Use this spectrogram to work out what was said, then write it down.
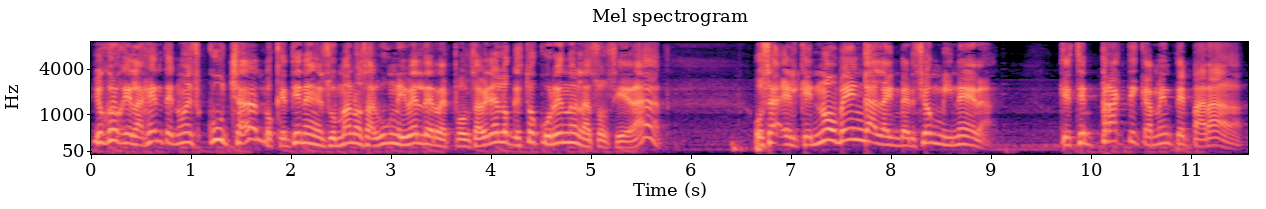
Yo creo que la gente no escucha lo que tienen en sus manos algún nivel de responsabilidad, lo que está ocurriendo en la sociedad. O sea, el que no venga la inversión minera, que esté prácticamente parada,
